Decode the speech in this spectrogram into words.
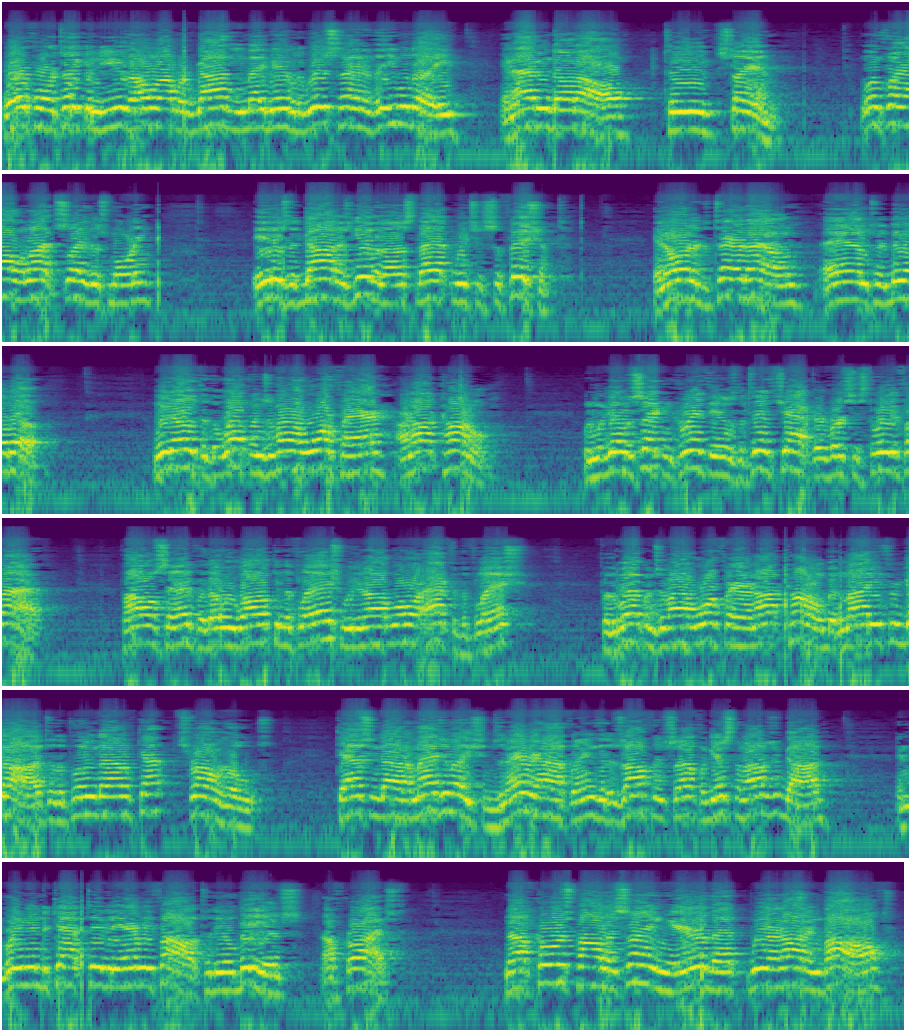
Wherefore, take unto you the whole armor of God, that you may be able to withstand in the evil day, and having done all, to stand. One thing I would like to say this morning is that God has given us that which is sufficient in order to tear down and to build up. we know that the weapons of our warfare are not carnal. When we go to 2 Corinthians, the 10th chapter, verses 3 to 5, Paul said, For though we walk in the flesh, we do not war after the flesh. For the weapons of our warfare are not carnal, but mighty through God to the pulling down of strongholds, casting down imaginations and every high thing that exalts itself against the knowledge of God, and bring into captivity every thought to the obedience of Christ. Now, of course, Paul is saying here that we are not involved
